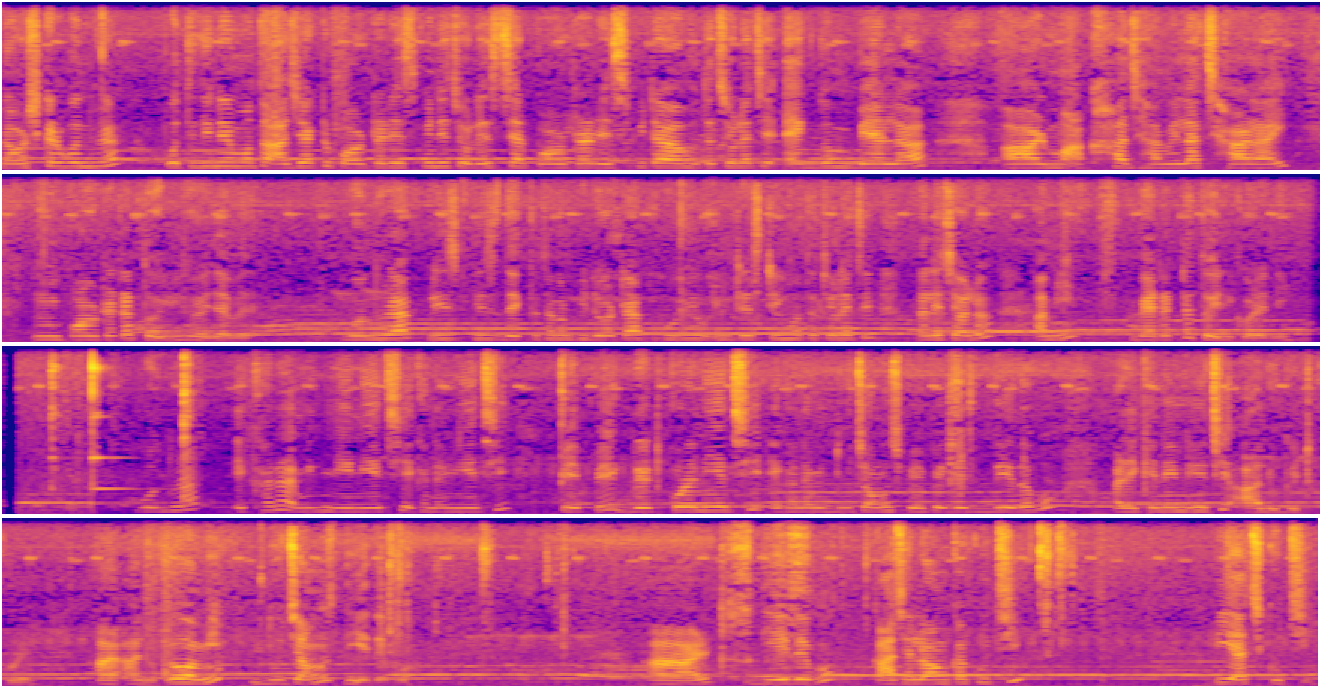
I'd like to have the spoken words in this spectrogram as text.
নমস্কার বন্ধুরা। প্রতিদিনের মতো আজও একটা পরোটার রেসিপি নিয়ে চলে এসেছি। আর পরোটার রেসিপিটা হতে চলেছে একদম বেলা আর মাখা ঝামেলা ছাড়াই পরোটাটা তৈরি হয়ে যাবে। বন্ধুরা প্লিজ প্লিজ দেখতে থাকুন ভিডিওটা। খুবই ইন্টারেস্টিং হতে চলেছে। তাহলে চলো আমি ব্যাটারটা তৈরি করে নিই। বন্ধুরা, এখানে আমি নিয়ে নিয়েছি, এখানে নিয়েছি পেঁপে গ্রেট করে নিয়েছি। এখানে আমি দু চামচ পেঁপে গ্রেট দিয়ে দেবো। আর এখানে নিয়েছি আলু গ্রেট করে। আর আলুকেও আমি দু চামচ দিয়ে দেব। আর দিয়ে দেব কাঁচা লঙ্কা কুচি, পেঁয়াজ কুচি।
